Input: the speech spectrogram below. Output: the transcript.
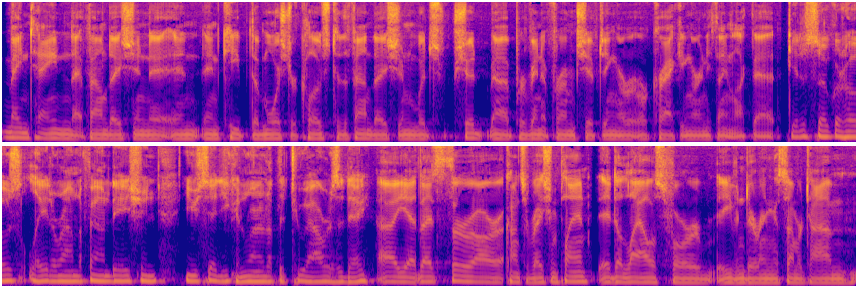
maintain that foundation and, and keep the moisture close to the foundation, which should uh, prevent it from shifting or, or, cracking or anything like that. Get a soaker hose laid around the foundation. You said you can run it up to two hours a day? Uh, yeah, that's through our conservation plan. It allows for, even during the summertime,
